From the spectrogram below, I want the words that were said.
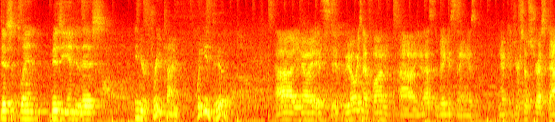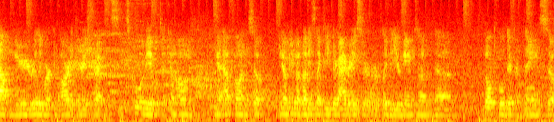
disciplined, busy into this. In your free time, what do you do? Uh, you know, it's it, we always have fun. Uh, you know, that's the biggest thing is you know, because you're so stressed out and you're really working hard at the racetrack, it's, it's cool to be able to come home and, you know, have fun. So, you know, me and my buddies like to either iRace or, or play video games on uh, multiple different things. So,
